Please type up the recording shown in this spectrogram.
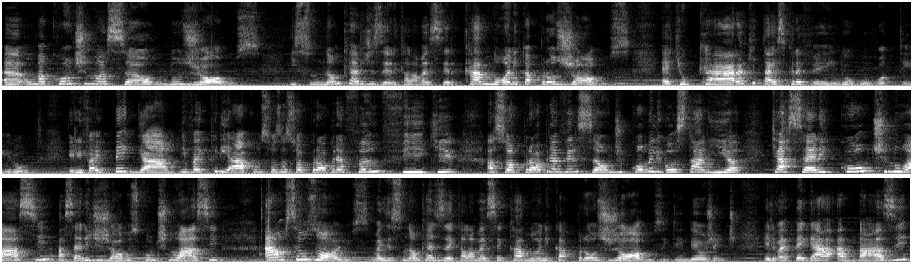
uh, uma continuação dos jogos. Isso não quer dizer que ela vai ser canônica pros jogos é que o cara que tá escrevendo o roteiro, ele vai pegar e vai criar como se fosse a sua própria fanfic, a sua própria versão de como ele gostaria que a série continuasse, a série de jogos continuasse aos seus olhos. Mas isso não quer dizer que ela vai ser canônica pros jogos, entendeu, gente? Ele vai pegar a base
